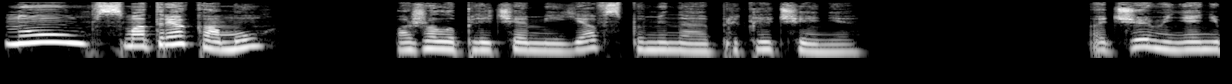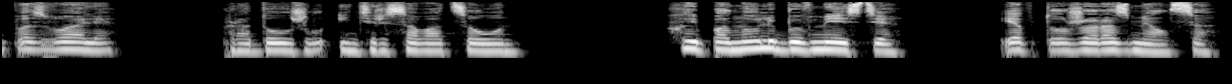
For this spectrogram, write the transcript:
«Ну, смотря кому», — пожала плечами я, вспоминая приключения. «А чё меня не позвали?» — продолжил интересоваться он. «Хайпанули бы вместе, я б тоже размялся».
